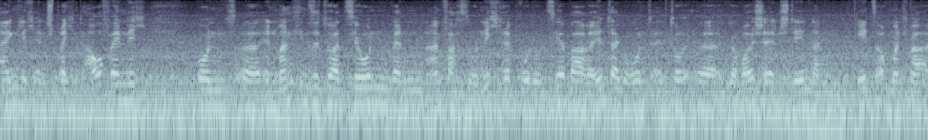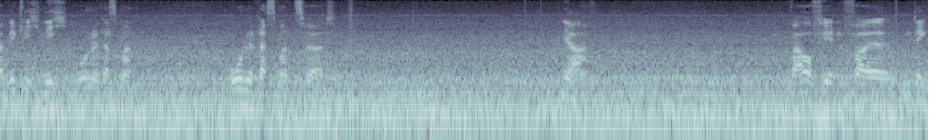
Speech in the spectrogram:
eigentlich entsprechend aufwendig. Und äh, in manchen Situationen, wenn einfach so nicht reproduzierbare Hintergrundgeräusche äh, entstehen, dann geht es auch manchmal wirklich nicht, ohne dass man ohne dass man es hört. Ja, war auf jeden Fall ein Ding.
